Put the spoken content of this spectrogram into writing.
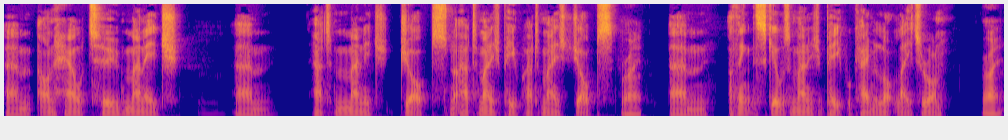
um, on how to manage um, how to manage jobs, not how to manage people, how to manage jobs. Right. Um, I think the skills of managing people came a lot later on. Right.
